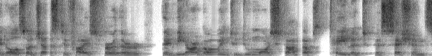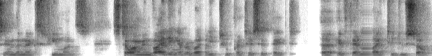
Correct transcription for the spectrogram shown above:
It also justifies further that we are going to do more startups tailored sessions in the next few months. So I'm inviting everybody to participate uh, if they'd like to do so.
